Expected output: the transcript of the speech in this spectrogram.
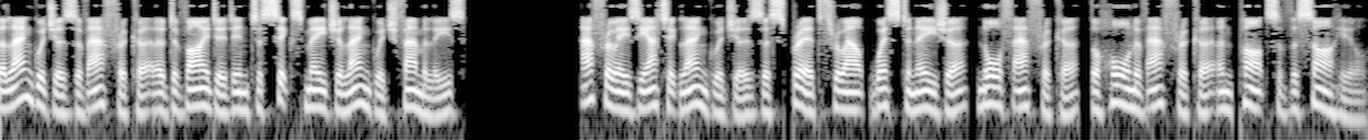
The languages of Africa are divided into six major language families. Afroasiatic languages are spread throughout Western Asia, North Africa, the Horn of Africa and parts of the Sahel.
